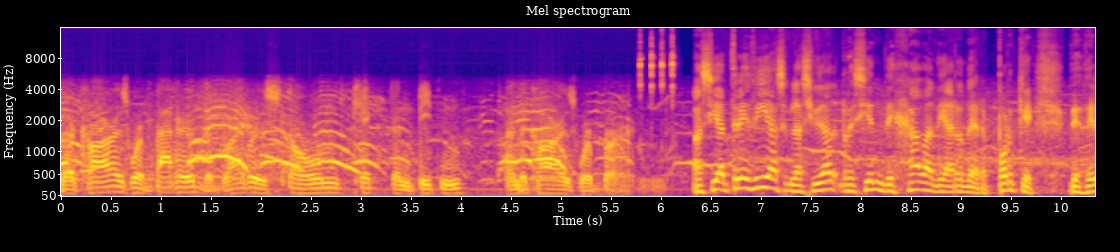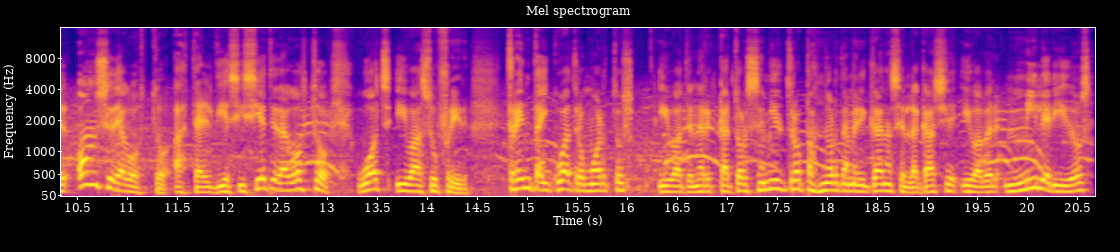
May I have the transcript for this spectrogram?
Their cars were battered, the drivers stoned, kicked and beaten, and the cars were burned. Hacía tres días la ciudad recién dejaba de arder. ¿Por qué? Desde el 11 de agosto hasta el 17 de agosto, Watts iba a sufrir 34 muertos, iba a tener 14.000 tropas norteamericanas en la calle, iba a haber 1.000 heridos,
